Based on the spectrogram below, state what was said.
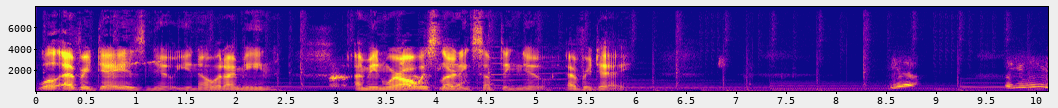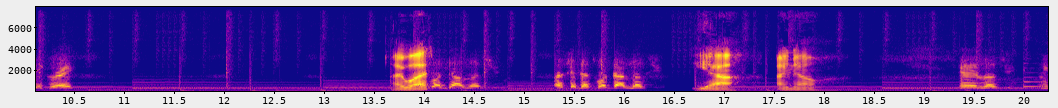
Well, every day is new. You know what I mean? I mean, we're Yeah, always yeah. learning something new every day. Yeah. So you need it, Greg. I what? That's why God loves you. I said that's why God loves you. Yeah, I know. Yeah, He loves you. He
